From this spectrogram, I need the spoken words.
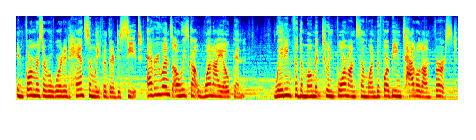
informers are rewarded handsomely for their deceit. Everyone's always got one eye open, waiting for the moment to inform on someone before being tattled on first.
